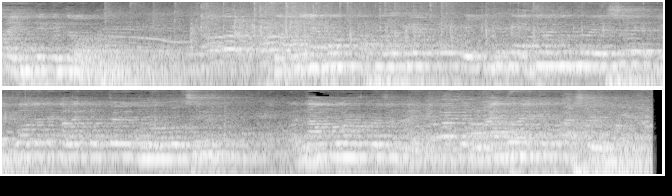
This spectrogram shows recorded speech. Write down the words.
আমরা এখান থেকে কিনতে পারব। আমি এখন আপনাদেরকে এই থেকে একজন একজন করে এসে বিপদে কালেক্ট করতে অনুরোধ করছি। নাম বলার প্রয়োজন নাই।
